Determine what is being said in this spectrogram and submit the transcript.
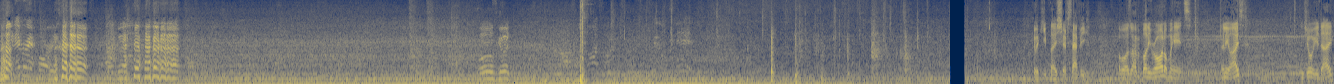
Looking everywhere for it. All's good. Gotta keep those chefs happy. Otherwise I have a bloody ride on my hands. Anyways, enjoy your day.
